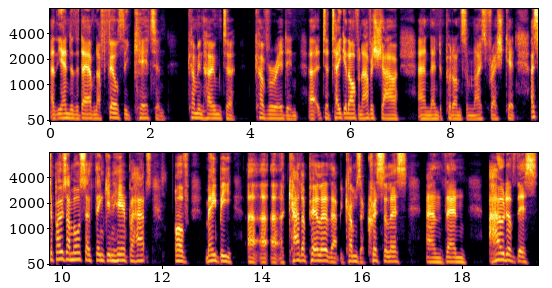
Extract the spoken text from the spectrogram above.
at the end of the day having a filthy kit and coming home to cover it in, uh, to take it off and have a shower and then to put on some nice fresh kit. I suppose I'm also thinking here perhaps of maybe a, a, a caterpillar that becomes a chrysalis and then out of this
